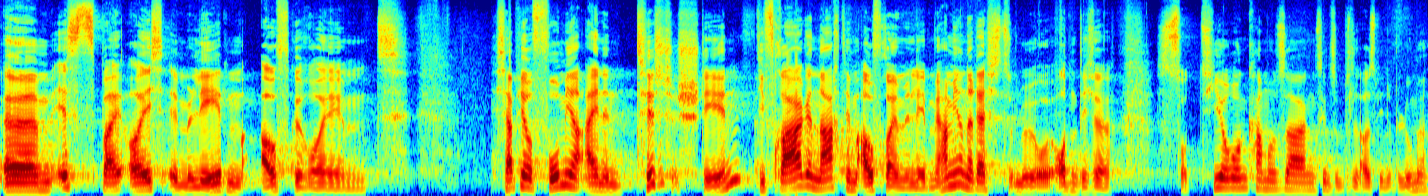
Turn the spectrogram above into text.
ähm, ist bei euch im Leben aufgeräumt? Ich habe hier vor mir einen Tisch stehen. Die Frage nach dem Aufräumen im Leben. Wir haben hier eine recht äh, ordentliche Sortierung, kann man sagen. Sieht so ein bisschen aus wie eine Blume.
